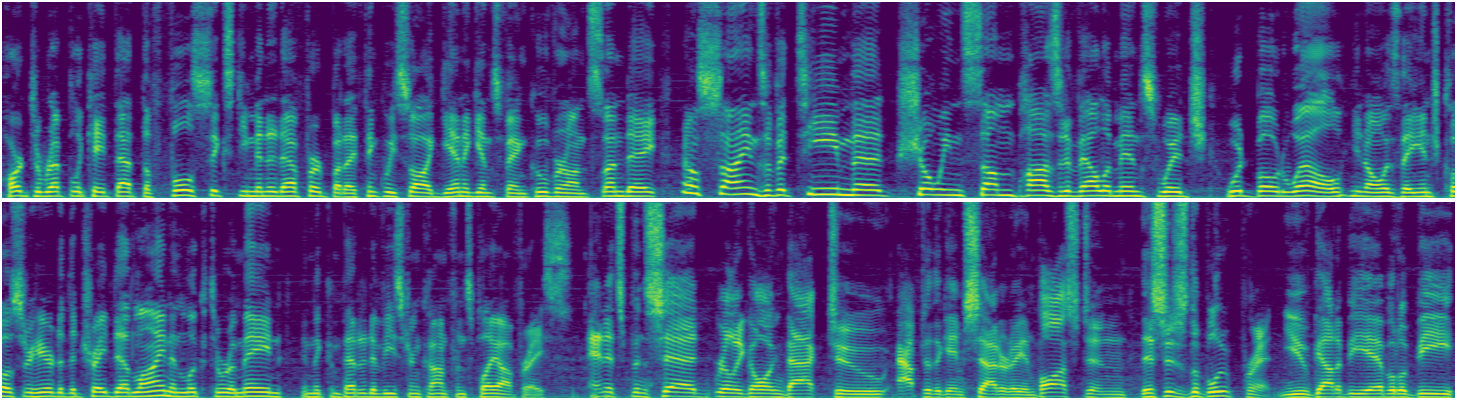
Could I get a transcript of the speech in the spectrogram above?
Hard to replicate that, the full 60 minute effort, but I think we saw again against Vancouver on Sunday. You know, signs of a team that showing some positive elements, which would bode well, you know, as they inch closer here to the trade deadline and look to remain in the competitive Eastern Conference playoff race. And it's been said, really going back to after the game Saturday in Boston, this is the blueprint. You've got to be able to be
